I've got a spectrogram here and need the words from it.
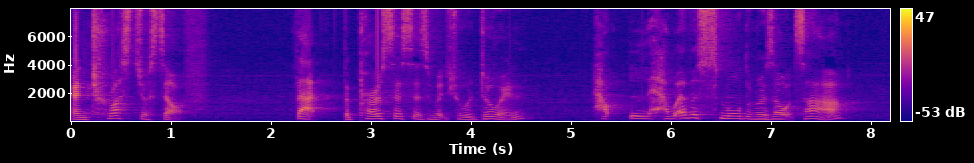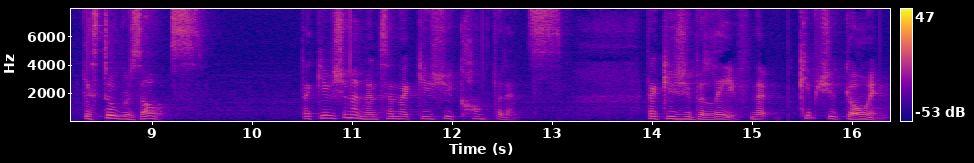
and trust yourself that the processes which you're doing, how, however small the results are, they're still results. That gives you momentum, that gives you confidence, that gives you belief, and that keeps you going.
